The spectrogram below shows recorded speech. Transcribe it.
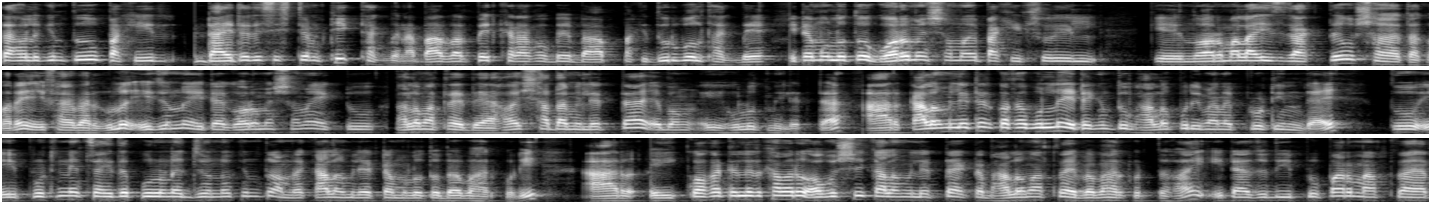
তাহলে কিন্তু পাখির ডায়েটারি সিস্টেম ঠিক থাকবে না। বারবার পেট খারাপ হবে বা পাখি দুর্বল থাকবে। এটা মূলত গরমের সময় পাখির শরীরকে নর্মালাইজ রাখতেও সহায়তা করে এই ফাইবারগুলো এই জন্য এটা গরমের সময় একটু ভালো মাত্রায় দেওয়া হয় সাদা মিলেটটা এবং এই হলুদ মিলেটটা। আর কালো মিলেটের কথা বললে এটা কিন্তু ভালো পরিমাণে প্রোটিন দেয়। তো এই প্রোটিনের চাহিদা পূরণের জন্য কিন্তু আমরা কালো মিলেটটা মূলত ব্যবহার করি। আর এই ককাটেলের খাবারে অবশ্যই কালো মিলেটটা একটা ভালো মাত্রায় ব্যবহার করতে হয়। এটা যদি প্রপার মাত্রার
